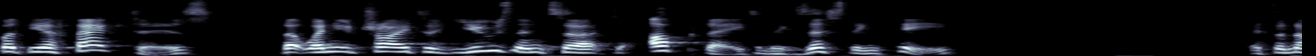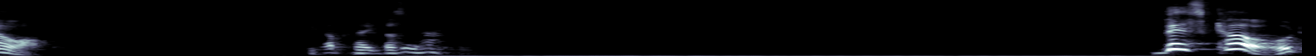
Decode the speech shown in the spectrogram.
but the effect is that when you try to use an insert to update an existing key, it's a no-op. The update doesn't happen. This code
